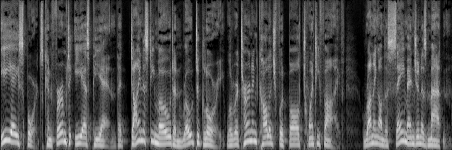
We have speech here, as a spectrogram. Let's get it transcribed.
EA Sports confirmed to ESPN that Dynasty Mode and Road to Glory will return in College Football 25, running on the same engine as Madden.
